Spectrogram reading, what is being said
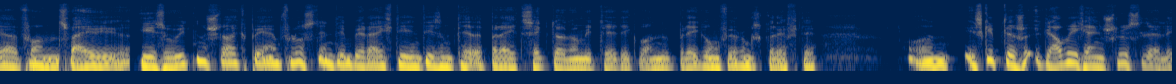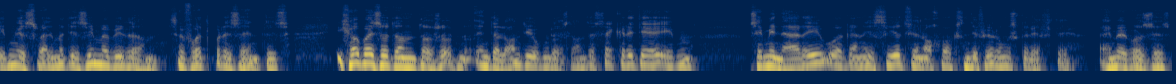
ja von zwei Jesuiten stark beeinflusst in dem Bereich, die in diesem Bereich Sektor noch mit tätig waren, Prägung, Führungskräfte. Und es gibt, glaube ich, ein Schlüsselerlebnis, weil mir das immer wieder sofort präsent ist. Ich habe also dann in der Landjugend als Landessekretär eben Seminare organisiert für nachwachsende Führungskräfte. Einmal was es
